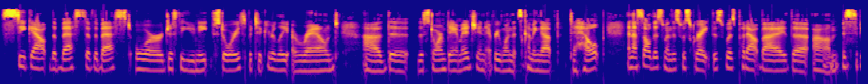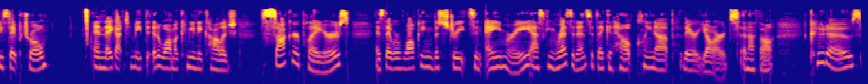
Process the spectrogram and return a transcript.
seek out the best of the best or just the unique stories, particularly around uh, the the storm damage and everyone that's coming up to help. And I saw this one. This was great. This was put out by the um, Mississippi State Patrol and they got to meet the Itawamba Community College soccer players as they were walking the streets in Amory, asking residents if they could help clean up their yards. And I thought, kudos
